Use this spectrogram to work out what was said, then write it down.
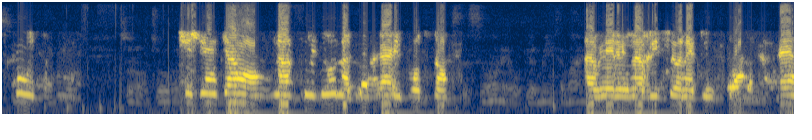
scusa. Ci sentiamo un altro giorno che magari posso avere una visione più chiara. Eh?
